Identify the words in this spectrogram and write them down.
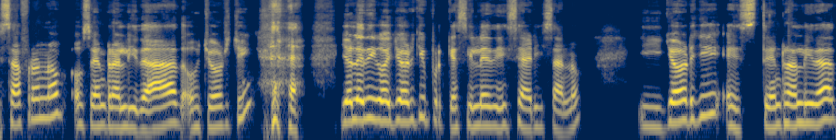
Safronov, o sea, en realidad, o Georgie, yo le digo Georgie porque así le dice Arisa, ¿no? Y Georgie, este, en realidad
